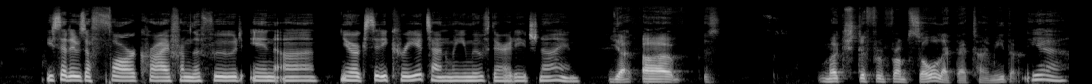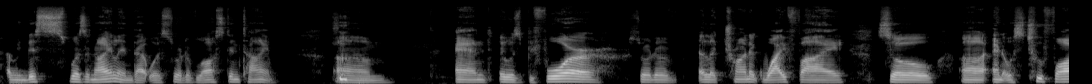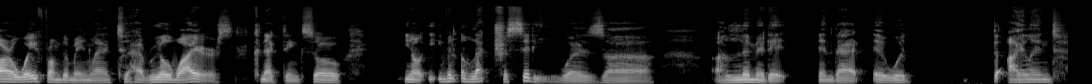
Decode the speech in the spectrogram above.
you said it was a far cry from the food in uh, New York City, Koreatown when you moved there at age nine. Yeah. Uh, much different from Seoul at that time either. Yeah. I mean, this was an island that was sort of lost in time. Hmm. um, and it was before sort of electronic Wi Fi. So, uh, and it was too far away from the mainland to have real wires connecting. So, you know, even electricity was uh, uh, limited in that it would, the island,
